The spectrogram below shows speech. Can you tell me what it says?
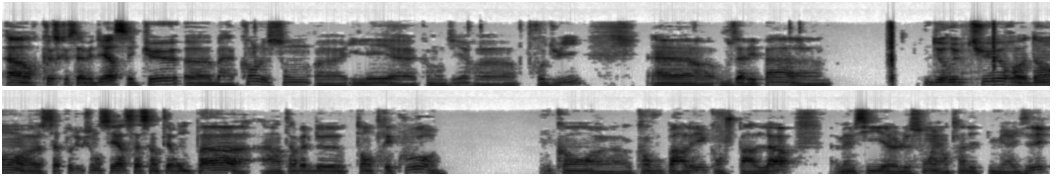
Alors, qu'est-ce que ça veut dire? C'est que bah, quand le son il est comment dire produit, vous n'avez pas de rupture dans sa production, c'est-à-dire ça s'interrompt pas à intervalle de temps très court quand, quand vous parlez, quand je parle là, même si le son est en train d'être numérisé,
